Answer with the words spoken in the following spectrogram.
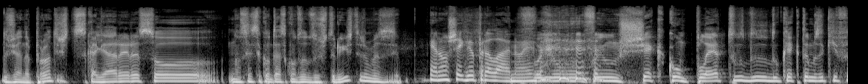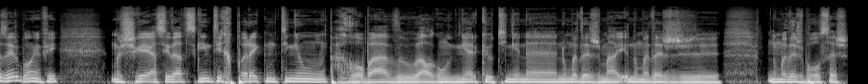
do género. Pronto, isto se calhar era só. Não sei se acontece com todos os turistas, mas É, não chega para lá, não é? foi um, foi um cheque completo de- do que é que estamos aqui a fazer. Bom, enfim. Mas cheguei à cidade seguinte e reparei que me tinham pá, roubado algum dinheiro que eu tinha na, numa, das, numa, das, numa das bolsas.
